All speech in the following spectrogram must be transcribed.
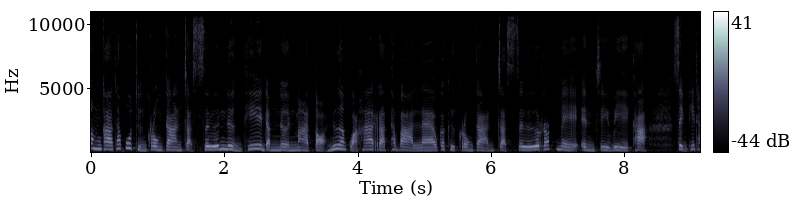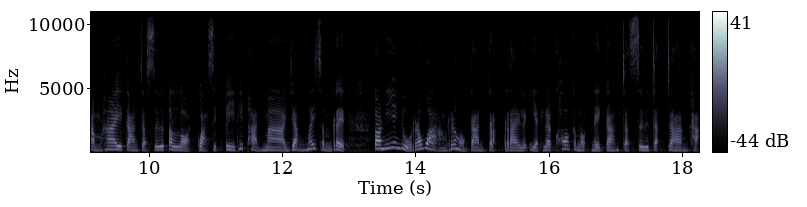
ชมคะถ้าพูดถึงโครงการจัดซื้อหนึ่งที่ดำเนินมาต่อเนื่องกว่า 5 รัฐบาลแล้วก็คือโครงการจัดซื้อรถเมย์ NGV ค่ะ สิ่งที่ทำให้การจัดซื้อตลอดกว่า 10 ปีที่ผ่านมายังไม่สำเร็จ ตอนนี้ยังอยู่ระหว่างเรื่องของการปรับรายละเอียดและข้อกำหนดในการจัดซื้อจัดจ้างค่ะ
